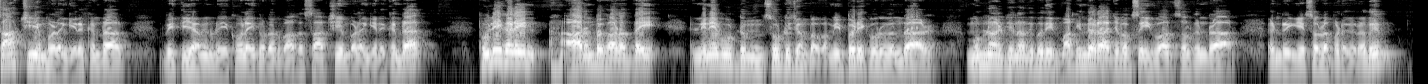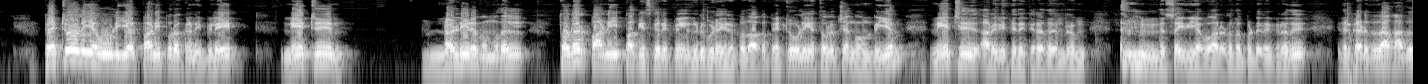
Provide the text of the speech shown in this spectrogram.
சாட்சியம் வழங்கியிருக்கின்றார். வித்தியாவினுடைய கொலை தொடர்பாக சாட்சியம் வழங்கியிருக்கின்றார். புலிகளின் ஆரம்ப காலத்தை நினைவூட்டும் சூட்டு சம்பவம். இப்படி கூறுகின்றார் முன்னாள் ஜனாதிபதி மஹிந்த ராஜபக்சே இவ்வாறு சொல்கின்றார் என்று இங்கே சொல்லப்படுகிறது. பெட்ரோலிய ஊழியர் பணிப்புறக்கணிப்பிலே நேற்று நள்ளிரவு முதல் தொடர் பணி பகிஸ்கரிப்பில் ஈடுபட இருப்பதாக பெட்ரோலிய தொழிற்சங்க ஒன்றியம் நேற்று அறிவித்திருக்கிறது என்றும் இந்த செய்தி அவ்வாறு எழுதப்பட்டிருக்கிறது. இதற்கடுத்ததாக அது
